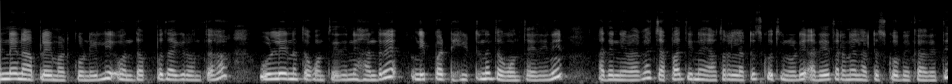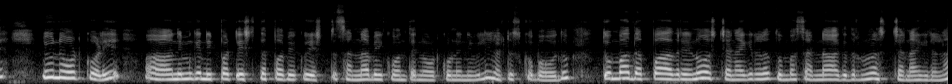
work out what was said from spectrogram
ಎಣ್ಣೆನ ಅಪ್ಲೈ ಮಾಡ್ಕೊಂಡು ಇಲ್ಲಿ ಒಂದು ದಪ್ಪದಾಗಿರುವಂತಹ ಉಳ್ಳಿನ ತೊಗೊತಾ ಇದ್ದೀನಿ. ಅಂದರೆ ನಿಪ್ಪಟ್ಟು ಹಿಟ್ಟನ್ನ ತೊಗೊತಾ ಇದ್ದೀನಿ. ಅದನ್ನ ಇವಾಗ ಚಪಾತಿನ ಯಾವ ಥರ ಲಟ್ಟಿಸ್ಕೋತೀವಿ ನೋಡಿ, ಅದೇ ಥರನೇ ಲಟ್ಟಿಸ್ಕೋಬೇಕಾಗತ್ತೆ. ನೀವು ನೋಡ್ಕೊಳ್ಳಿ ನಿಮಗೆ ನಿಪ್ಪಟ್ಟು ಎಷ್ಟು ದಪ್ಪ ಬೇಕು, ಎಷ್ಟು ಸಣ್ಣ ಬೇಕು ಅಂತ ನೋಡಿಕೊಂಡು ನೀವು ಇಲ್ಲಿ ಲಟ್ಟಿಸ್ಕೋಬಹುದು. ತುಂಬ ದಪ್ಪ ಆದ್ರೇನು ಅಷ್ಟು ಚೆನ್ನಾಗಿರಲ್ಲ, ತುಂಬ ಸಣ್ಣ ಆಗಿದ್ರೂ ಅಷ್ಟು ಚೆನ್ನಾಗಿರಲ್ಲ.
